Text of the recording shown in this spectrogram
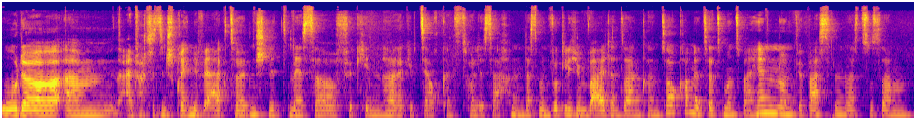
Oder ähm, einfach das entsprechende Werkzeug, ein Schnittmesser für Kinder. Da gibt es ja auch ganz tolle Sachen, dass man wirklich im Wald dann sagen kann, so komm, jetzt setzen wir uns mal hin und wir basteln was zusammen.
